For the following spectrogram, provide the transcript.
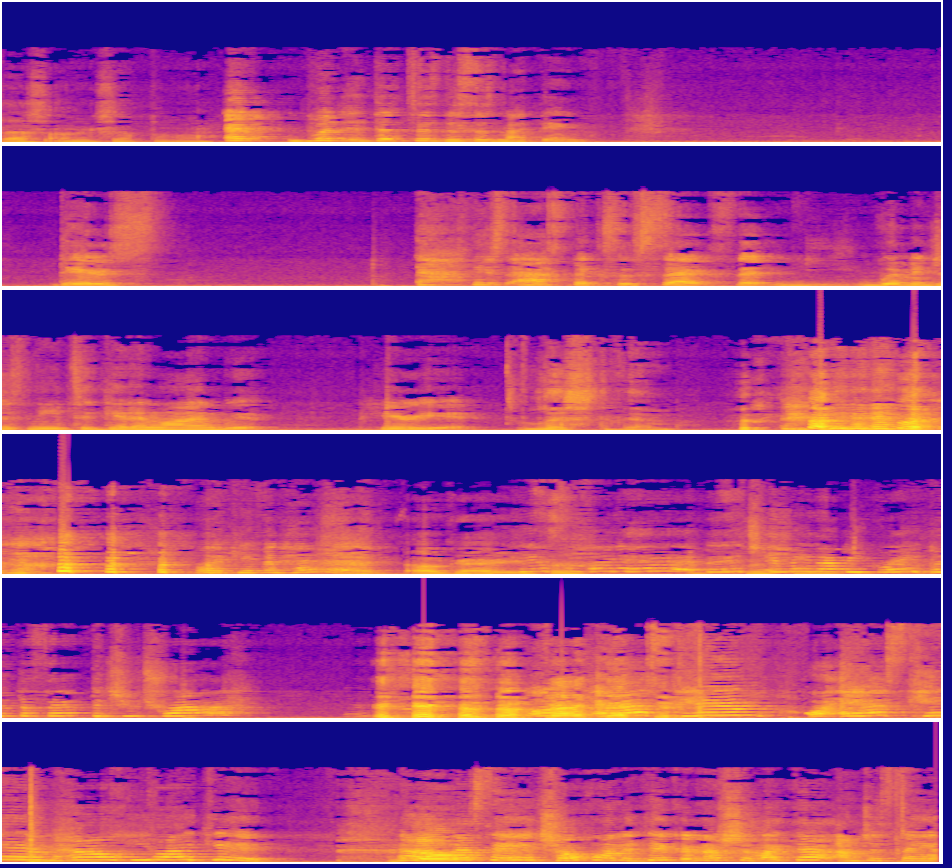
That's unacceptable. And but that's it- this is my thing. There's there's aspects of sex that women just need to get in line with. Period. List them. Like giving head. Okay. Give somebody head, bitch. For It may not be great, but the fact that you try, or you ask him, or ask him how he like it. Now No. I'm not saying choke on the dick or no shit like that. I'm just saying,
